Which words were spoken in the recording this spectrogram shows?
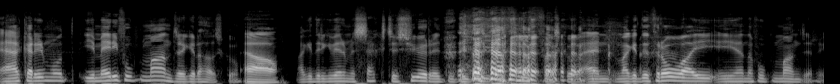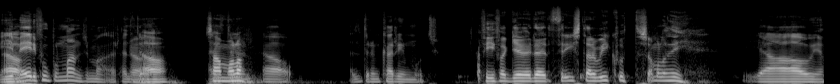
eða karriérmót, ég er meiri í fútbolmann að gera það sko já, maður getur ekki verið með 67 reyndið í FIFA sko en maður getur þróa í, í hérna fútbolmanager ég Já. er meiri fútbolmanager maður heldur, já. en- Sammála. heldur en, já, heldur en karriérmót sko. FIFA gefur þér 3 star weekwood Sammála því Já, já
